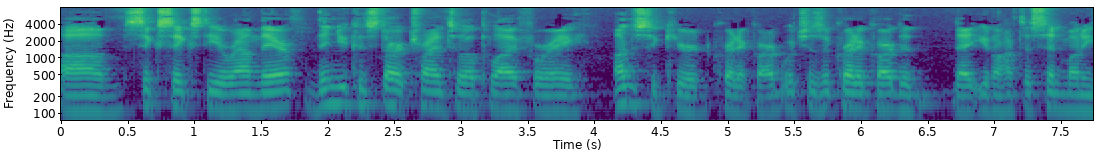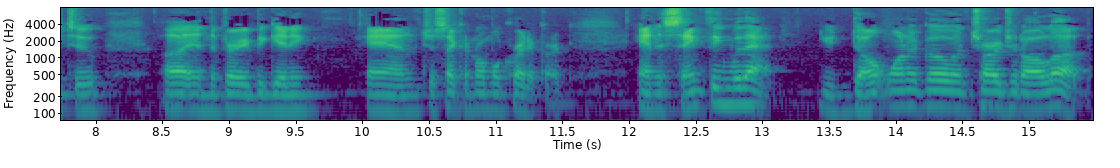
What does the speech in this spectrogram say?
um, 660, around there, then you can start trying to apply for a unsecured credit card, which is a credit card that, that you don't have to send money to uh, in the very beginning, and just like a normal credit card. And the same thing with that. You don't want to go and charge it all up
